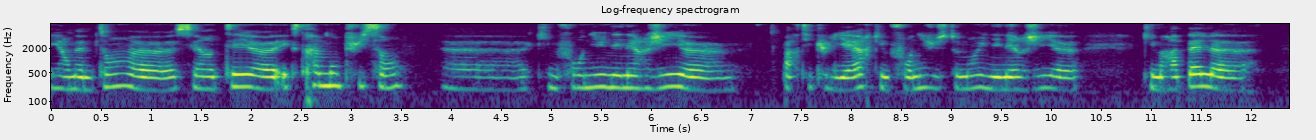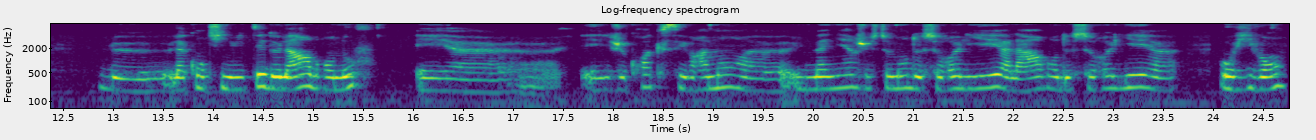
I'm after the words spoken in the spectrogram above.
Et en même temps, euh, c'est un thé euh, extrêmement puissant euh, qui me fournit une énergie particulière, qui me fournit justement une énergie qui me rappelle le, la continuité de l'arbre en nous. Et, et, je crois que c'est vraiment une manière justement de se relier à l'arbre, de se relier au vivant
